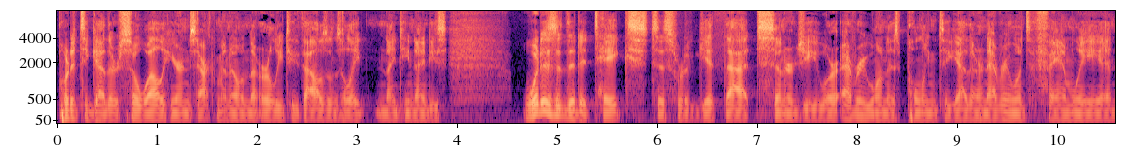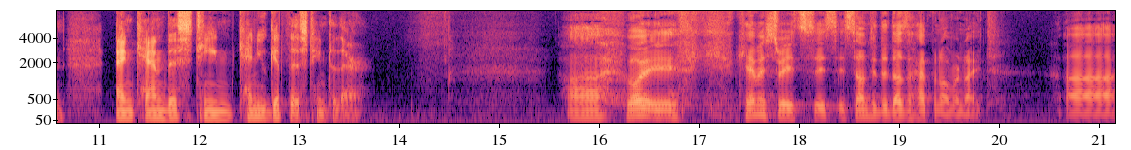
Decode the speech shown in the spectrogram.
put it together so well here in Sacramento in the early 2000s, the late 1990s. What is it that it takes to sort of get that synergy where everyone is pulling together and everyone's a family and and can this team can you get this team to there? Uh, well, it, chemistry it's, it's, it's something that doesn't happen overnight. Uh,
